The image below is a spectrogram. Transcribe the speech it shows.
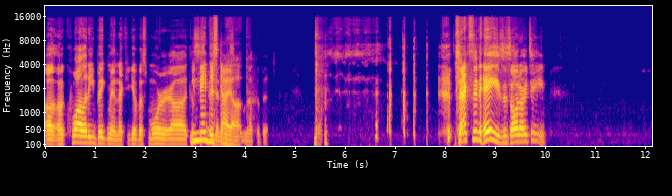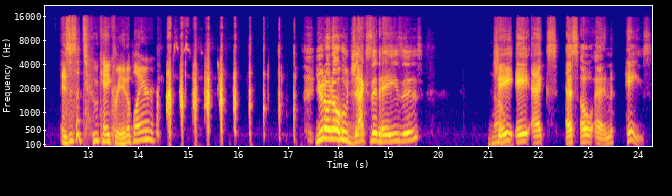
a, a quality big man that could give us more uh You made this guy up. Out the bit. Jaxson Hayes is on our team. Is this a 2K creative player? you don't know who Jaxson Hayes is? J A X S O N Hayes.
